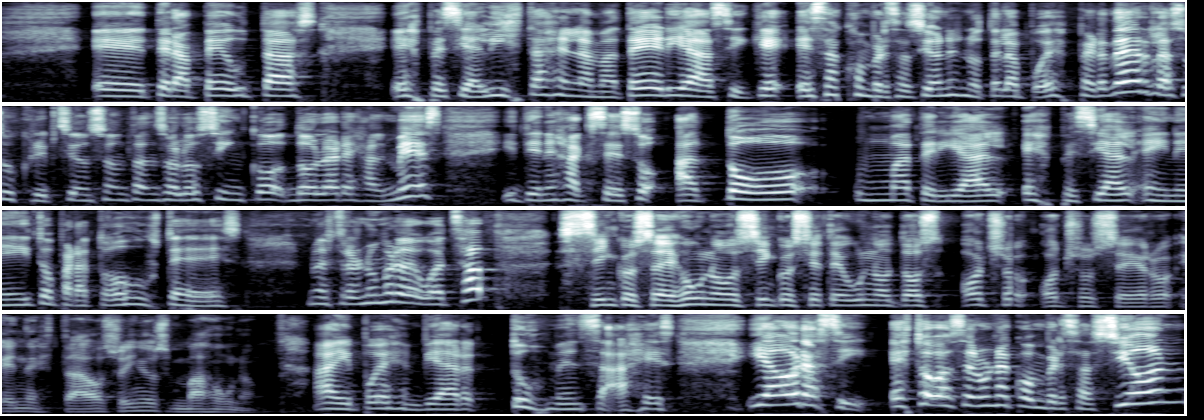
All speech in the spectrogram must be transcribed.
eh, terapeutas, especialistas en la materia, así que esas conversaciones no te la puedes perder. La suscripción son tan solo 5 dólares al mes y tienes acceso a todo un material especial e inédito para todos ustedes. Nuestro número de WhatsApp, 561-571-2880 en Estados Unidos más uno. ahí puedes enviar tus mensajes. Y ahora sí, esto va a ser una conversación.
